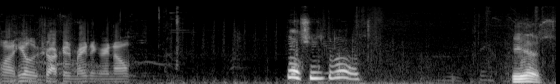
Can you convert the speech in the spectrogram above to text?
I'm a healer truck and raining right now. Yeah, she's the best. He is.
